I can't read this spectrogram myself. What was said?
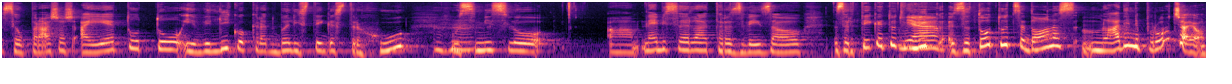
se vprašaš, ali je to, to je veliko krat bolj iz tega strahu, uh -huh. v mhm. smislu, um, ne bi se rad razvezal. Tudi ja. velik, zato tudi se danes mladi ne poročajo.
